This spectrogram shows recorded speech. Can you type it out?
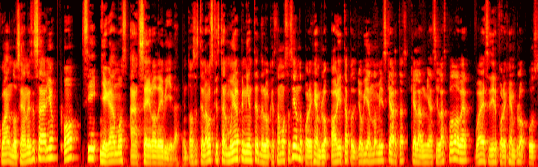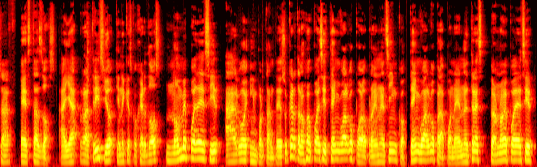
cuando sea necesario o si llegamos a cero de vida. Entonces tenemos que estar muy al pendiente de lo que estamos haciendo. Por ejemplo, ahorita pues yo viendo mis cartas, que las mías sí las puedo ver, voy a decidir por ejemplo usar estas dos. Allá Ratricio tiene que escoger dos. No me puede decir algo importante de su carta. A lo mejor puede decir tengo algo para poner en el 5, tengo algo para poner en el 3, pero no me puede decir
